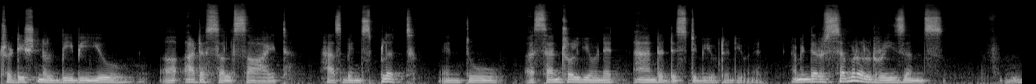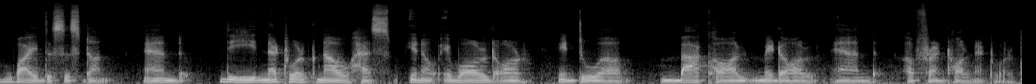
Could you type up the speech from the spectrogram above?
traditional BBU uh, at a cell site has been split into a central unit and a distributed unit. I mean, there are several reasons why this is done. And the network now has, you know, evolved or into a backhaul, mid-haul, and a front haul network.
